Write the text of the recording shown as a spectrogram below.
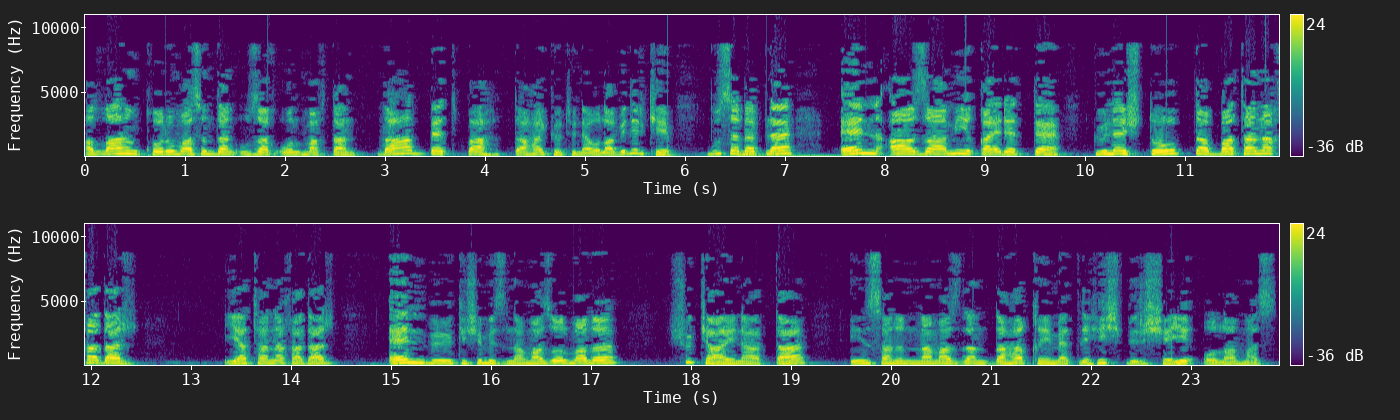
Allah'ın korumasından uzak olmaktan daha bedbah, daha kötü ne olabilir ki? Bu sebeple en azami gayrette güneş doğup da batana kadar, yatana kadar en büyük işimiz namaz olmalı. Şu kainatta insanın namazdan daha kıymetli hiçbir şeyi olamaz.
